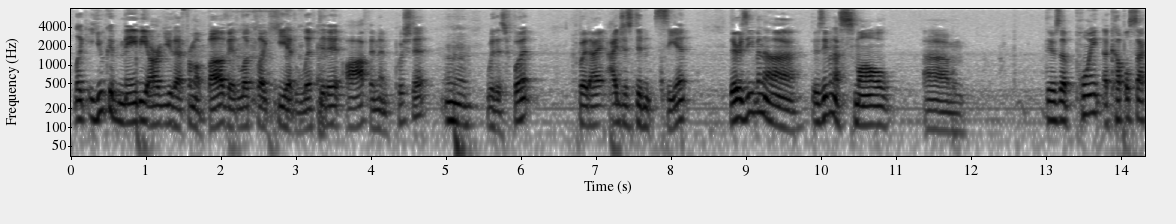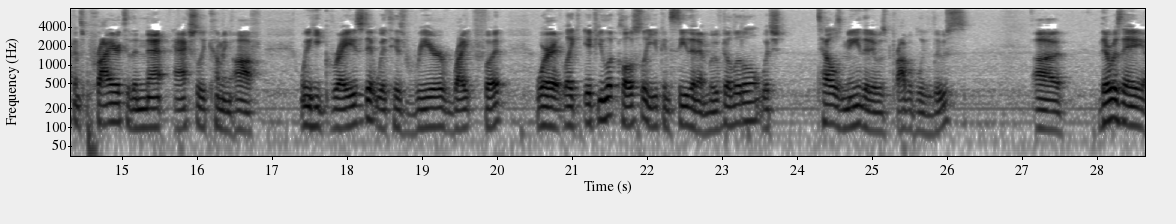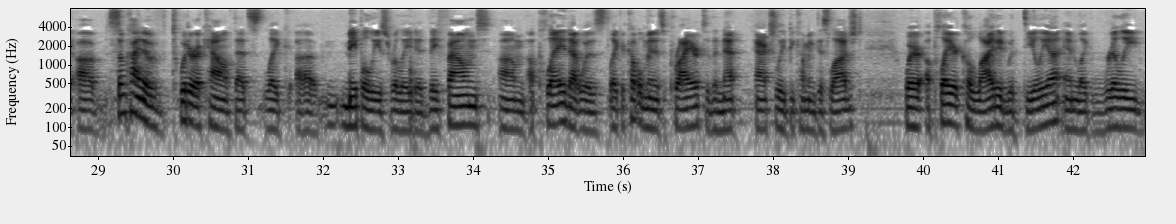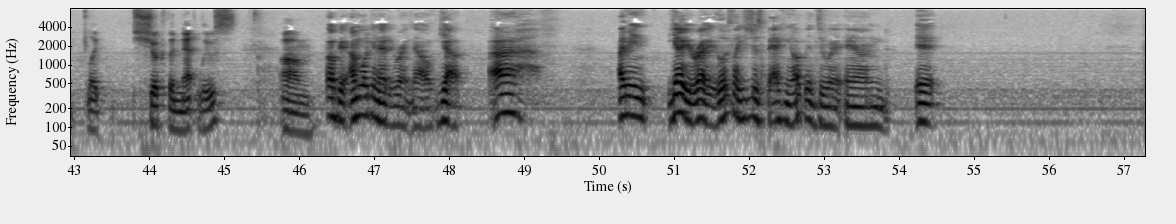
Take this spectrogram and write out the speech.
like you could maybe argue that from above it looked like he had lifted it off and then pushed it Mm-hmm. with his foot, but I, I just didn't see it. There's even a there's even a small um, there's a point a couple seconds prior to the net actually coming off when he grazed it with his rear right foot where it, like if you look closely you can see that it moved a little which tells me that it was probably loose uh, there was a uh, some kind of Twitter account that's like uh, Maple Leafs related. They found um, a play that was like a couple minutes prior to the net actually becoming dislodged, where a player collided with Delia and like really like shook the net loose. Um, Okay, I'm looking at it right now. Yeah, uh, I mean, yeah, you're right. It looks like he's just backing up into it, and it.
